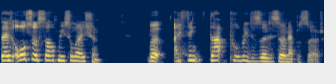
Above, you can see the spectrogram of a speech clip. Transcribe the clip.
there's also self mutilation, but I think that probably deserves its own episode.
